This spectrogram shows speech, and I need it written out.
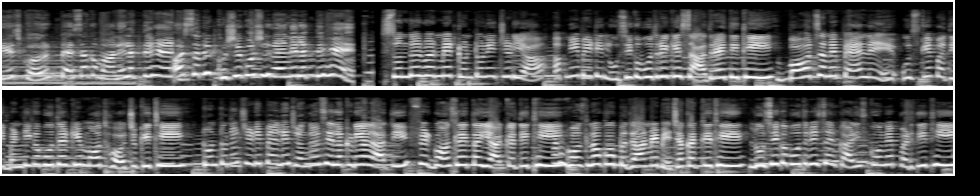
बेचकर पैसा कमाने लगते हैं और सभी खुशी खुशी रहने लगते हैं। सुंदरवन में टुनटुनी चिड़िया अपनी बेटी लूसी कबूतर के साथ रहती थी। बहुत समय पहले उसके पति बंटी कबूतर की मौत हो चुकी थी। टुनटुनी चिड़ी पहले जंगल से लकड़ियाँ लाती फिर घोंसले तैयार करती थी। घोंसलों को बाज़ार में बेचा करती थी। लूसी कबूतरी सरकारी स्कूल में पढ़ती थी।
